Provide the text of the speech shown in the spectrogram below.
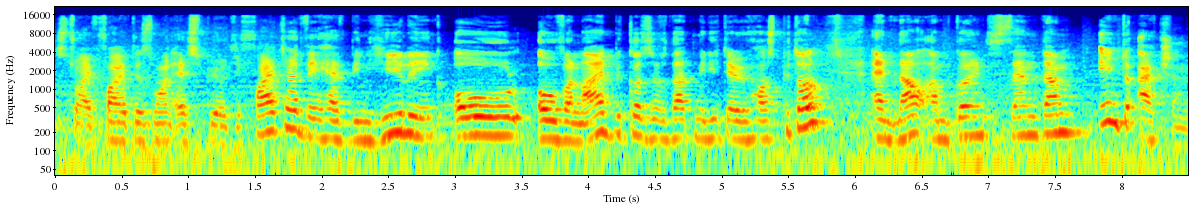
strike fighters, one air fighter. They have been healing all overnight because of that military hospital. And now I'm going to send them into action.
